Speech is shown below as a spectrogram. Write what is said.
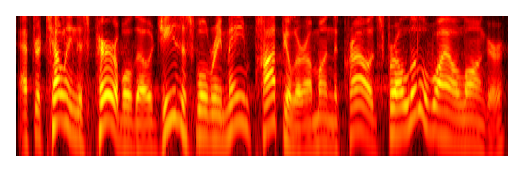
After telling this parable, though, Jesus will remain popular among the crowds for a little while longer.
